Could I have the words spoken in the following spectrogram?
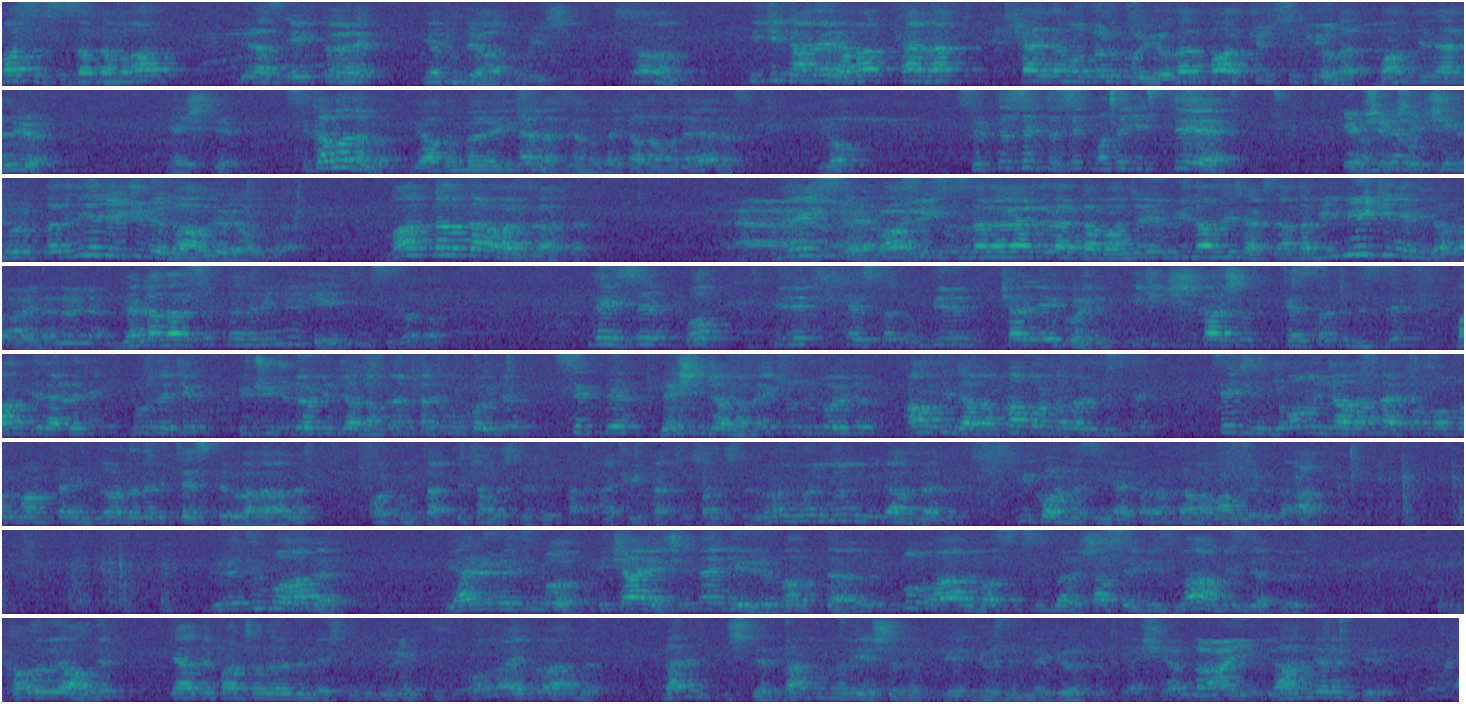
Vasıfsız adamı al, biraz eğit öğret, yapılıyor abi bu iş. Tamam mı? İki tane eleman hemen kelle motoru koyuyorlar, parkür sıkıyorlar. Bant ilerliyor. Geçti. Sıkamadı mı? Bir adım böyle gidemez, yanındaki adama değemez. Yok. Sıktı sıktı, sıkmadı gitti. Gevşek bu Çin grupları niye dökülüyor, dağılıyor yolda? Bantta hata var zaten. Ha. Neyse, vasıfsızlara verdiler tabancayı, vidalayacaksın. Adam bilmiyor ki ne vidalar. Aynen öyle. Ne kadar sıktığını bilmiyor ki, eğitimsiz adam. Neyse, hop, biri testat, biri kelleyi koydu. İki kişi karşılıklı testatı dizdi. Bant ilerledi. Buradaki üçüncü, dördüncü adam ön takımı koydu. Sıktı. Beşinci adam egzozu koydu. Altıncı adam kaportaları dizdi. Sekizinci, onuncu adam derken motor banttan indi. Orada da bir tester var abi. Hortum taktı, çalıştırdı. Aküyü taktı, çalıştırdı. Vın vın bir gaz verdi. Bir korna sinyal falan tamam aldırdı. At. Üretim bu abi. Yerli üretim bu. Hikaye Çin'den geliyor. Bantta. Bu abi vasıfsızlar. Şase biz. Ne biz yapıyoruz. Kalıbı aldık. Geldi parçaları birleştirdik. Ürettik. Olay bu abi. Ben işte ben bunları yaşadım. gö- Gözümle gördüm. Yaşayan daha iyi. Ben diyorum ki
